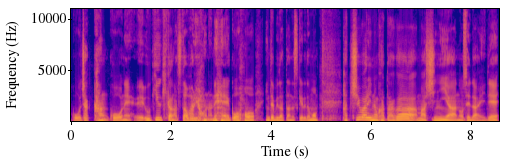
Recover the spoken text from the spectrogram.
こう若干こうね、えー、ウキウキ感が伝わるようなね こうインタビューだったんですけれども8割の方が、まあ、シニアの世代で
